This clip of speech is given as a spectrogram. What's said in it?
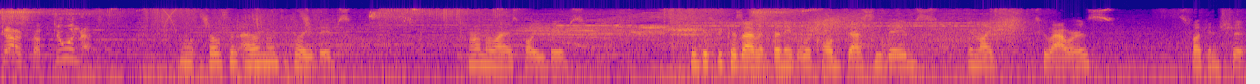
Gotta stop doing that. Well, Chelsea, I don't know what to tell you, babes. I don't know why I just call you babes. I think it's because I haven't been able to call Jesse babes in like two hours. It's fucking shit.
